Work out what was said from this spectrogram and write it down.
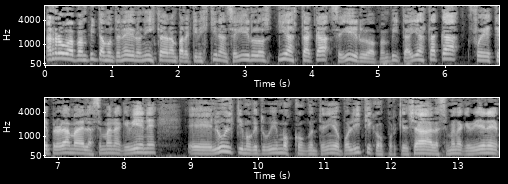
Arroba Pampita Montenegro en Instagram para quienes quieran seguirlos. Y hasta acá, seguirlo a Pampita. Y hasta acá fue este programa de la semana que viene. eh, el último que tuvimos con contenido político, porque ya la semana que viene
